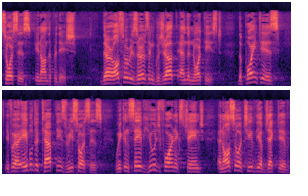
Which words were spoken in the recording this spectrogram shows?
sources in Andhra Pradesh. There are also reserves in Gujarat and the Northeast. The point is, if we are able to tap these resources, we can save huge foreign exchange and also achieve the objective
